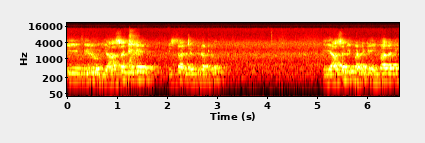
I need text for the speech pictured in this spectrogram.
ఈ మీరు యాసంగికే ఇస్తా అని చెప్పినట్లు ఈ యాసంగి పంటకి ఇవ్వాలని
